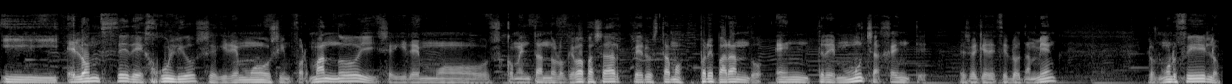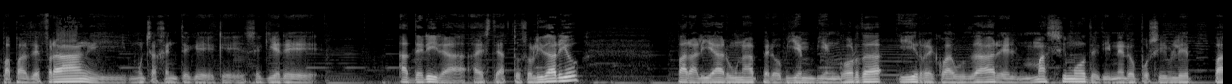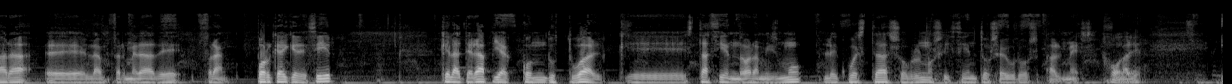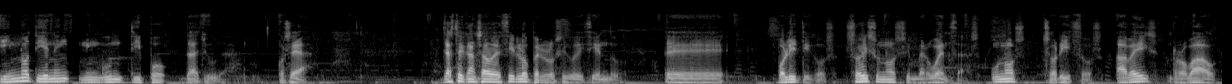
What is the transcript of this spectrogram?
Y el 11 de julio seguiremos informando y seguiremos comentando lo que va a pasar, pero estamos preparando entre mucha gente, eso hay que decirlo también, los Murphy, los papás de Fran y mucha gente que, que se quiere adherir a, a este acto solidario para liar una pero bien bien gorda y recaudar el máximo de dinero posible para eh, la enfermedad de Frank. Porque hay que decir que la terapia conductual que está haciendo ahora mismo le cuesta sobre unos 600 euros al mes. Joder. Y no tienen ningún tipo de ayuda. O sea, ya estoy cansado de decirlo, pero lo sigo diciendo. Eh, políticos, sois unos sinvergüenzas, unos chorizos, habéis robado,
